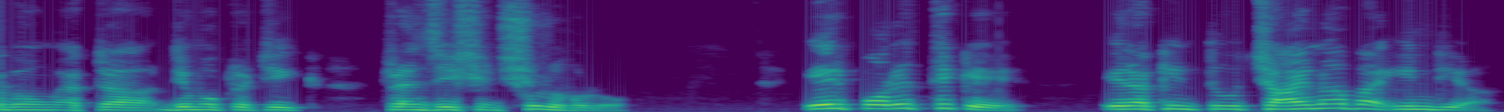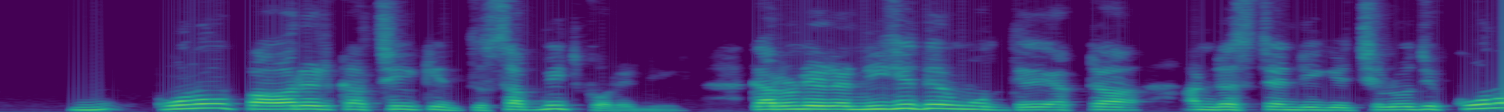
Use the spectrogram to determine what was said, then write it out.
এবং একটা ডেমোক্রেটিক ট্রানজিশন শুরু হলো। এরপরের থেকে এরা কিন্তু চায়না বা ইন্ডিয়া কোনো পাওয়ারের কাছেই কিন্তু সাবমিট করেনি। কারণ এরা নিজেদের মধ্যে একটা আন্ডারস্ট্যান্ডিং এ ছিল যে কোনো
